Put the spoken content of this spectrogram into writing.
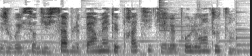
Jouer sur du sable permet de pratiquer le polo en tout temps.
